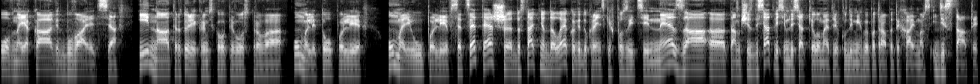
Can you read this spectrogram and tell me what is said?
повна, яка відбувається і на території Кримського півострова, у Мелітополі. У Маріуполі все це теж е, достатньо далеко від українських позицій, не за е, там 60-80 кілометрів, куди міг би потрапити Хаймарс і дістати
